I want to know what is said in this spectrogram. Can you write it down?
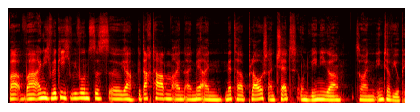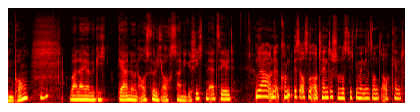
War, war eigentlich wirklich, wie wir uns das äh, ja, gedacht haben, ein, ein mehr ein netter Plausch, ein Chat und weniger so ein Interview-Ping-Pong, mhm. weil er ja wirklich gerne und ausführlich auch seine Geschichten erzählt. Ja, und er kommt, ist auch so authentisch und lustig, wie man ihn sonst auch kennt.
